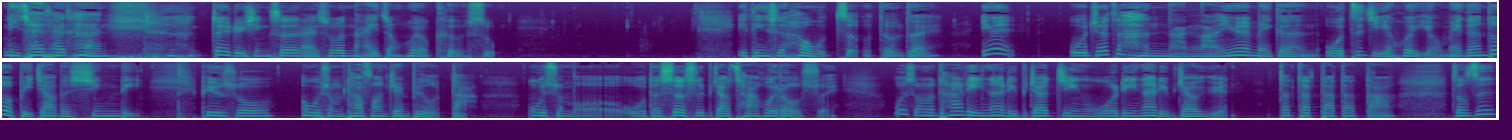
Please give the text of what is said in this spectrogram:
你猜猜看，对旅行社来说哪一种会有客诉？一定是后者，对不对？因为我觉得这很难啦，因为每个人我自己也会有，每个人都有比较的心理。譬如说，为什么他房间比我大？为什么我的设施比较差会漏水？为什么他离那里比较近，我离那里比较远？哒哒哒哒哒。总之，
